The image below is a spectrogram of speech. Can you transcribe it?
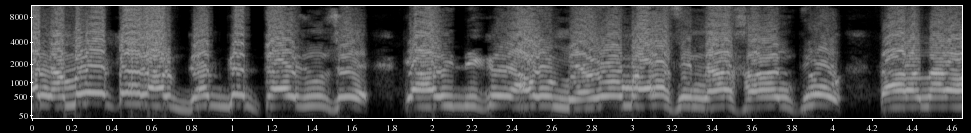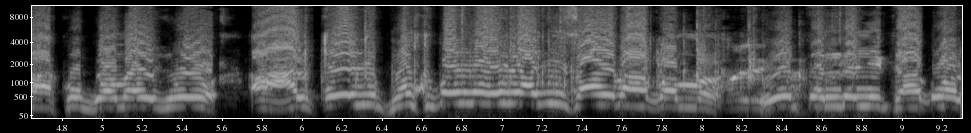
અને હમણાં અત્યારે ગદગદ થાય છે કે આવી દીકરી આવું મેળો મારાથી ના સહન થયું. તારા મારા આખું ગામ આવી જુઓ. હાલ કોઈ ભૂખ પણ નહીં લાગી સાહેબ આ ગામમાં. એ ચંદનજી ઠાકોર,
